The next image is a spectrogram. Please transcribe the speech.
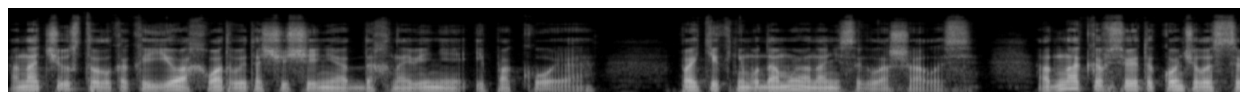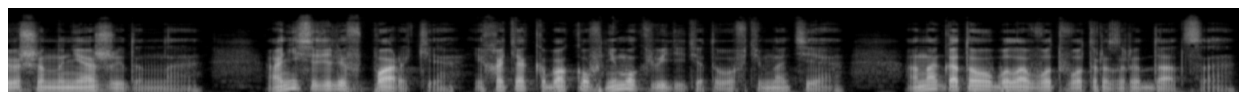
она чувствовала, как ее охватывает ощущение отдохновения и покоя. Пойти к нему домой она не соглашалась. Однако все это кончилось совершенно неожиданно. Они сидели в парке, и хотя Кабаков не мог видеть этого в темноте, она готова была вот-вот разрыдаться.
